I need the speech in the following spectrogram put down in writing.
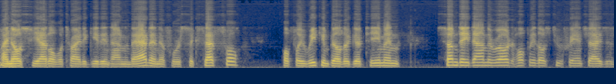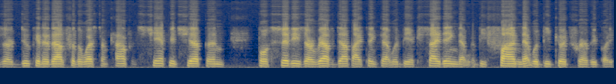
I know Seattle will try to get in on that, and if we're successful, hopefully we can build a good team. And someday down the road, hopefully those two franchises are duking it out for the Western Conference Championship. And both cities are revved up, I think that would be exciting. That would be fun. That would be good for everybody.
